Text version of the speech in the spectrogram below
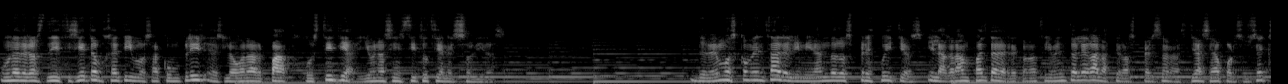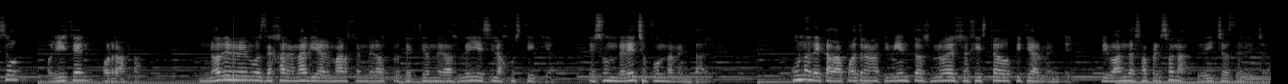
uno de los 17 objetivos a cumplir es lograr paz, justicia y unas instituciones sólidas. Debemos comenzar eliminando los prejuicios y la gran falta de reconocimiento legal hacia las personas, ya sea por su sexo, origen o raza. No debemos dejar a nadie al margen de la protección de las leyes y la justicia. Es un derecho fundamental. Uno de cada cuatro nacimientos no es registrado oficialmente, privando a esa persona de dichos derechos.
